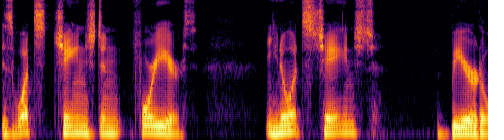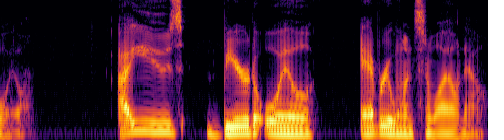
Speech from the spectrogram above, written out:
is what's changed in 4 years. You know what's changed? Beard oil. I use beard oil every once in a while now.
